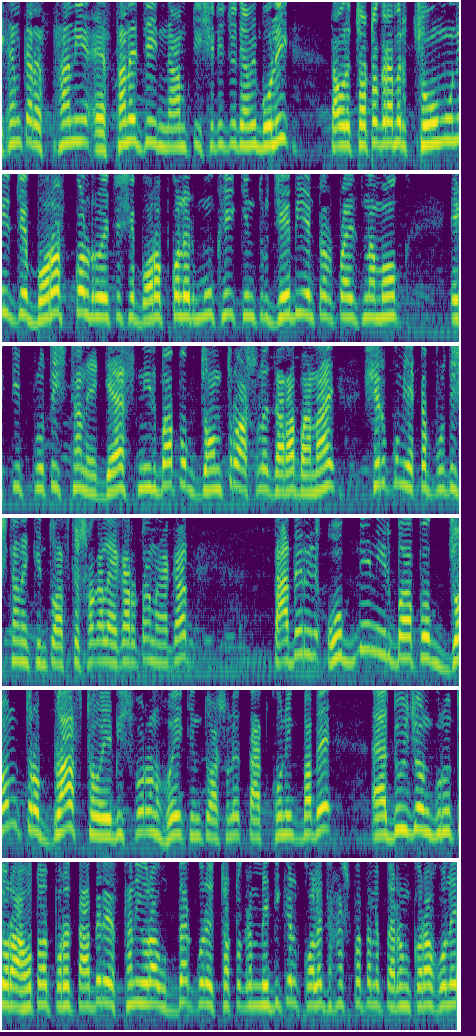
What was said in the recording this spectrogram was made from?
এখানকার স্থানীয় স্থানের যে নামটি সেটি যদি আমি বলি, তাহলে চট্টগ্রামের চৌমুনির যে বরফকল রয়েছে, সে বরফকলের মুখেই কিন্তু জেবি এন্টারপ্রাইজ নামক একটি প্রতিষ্ঠানে গ্যাস নির্বাপক যন্ত্র আসলে যারা বানায়, সেরকমই একটা প্রতিষ্ঠানে কিন্তু আজকে সকাল এগারোটা নাগাদ তাদের অগ্নি নির্বাপক যন্ত্র ব্লাস্ট হয়ে বিস্ফোরণ হয়ে কিন্তু আসলে তাৎক্ষণিকভাবে দুইজন গুরুতর আহত পরে তাদের স্থানীয়রা উদ্ধার করে চট্টগ্রাম মেডিকেল কলেজ হাসপাতালে প্রেরণ করা হলে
